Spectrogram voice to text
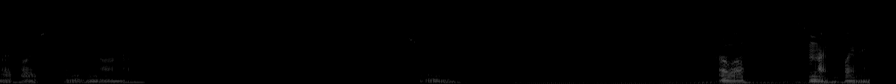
My voice thing isn't going on. Strange. Oh well, I'm not complaining.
